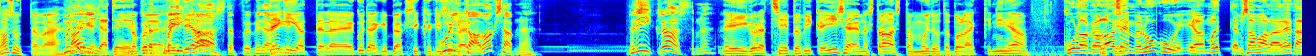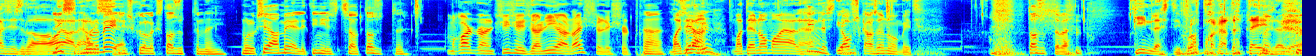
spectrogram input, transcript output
tasuta või? Nalja teed No kurat, ma ei tea. või tegijatele kuidagi peaks ikkagi kulka maksab noh. Riik rahastab noh. ei kurat, see peab ikka ise ennast rahastama, muidu ta pole äkki nii hea. kuule, aga laseme lugu ja mõtleme samal ajal edasi seda lihtsalt mulle ajalehe meeldiks, kui oleks tasuta noh. mul oleks hea meel, et inimesed saavad tasuta. ma kardan, et siis ei saa nii head asja lihtsalt. ma tean, ma teen oma ajalehe. Jopska sõnumid, tasuta või? kindlasti propagandat täis, aga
